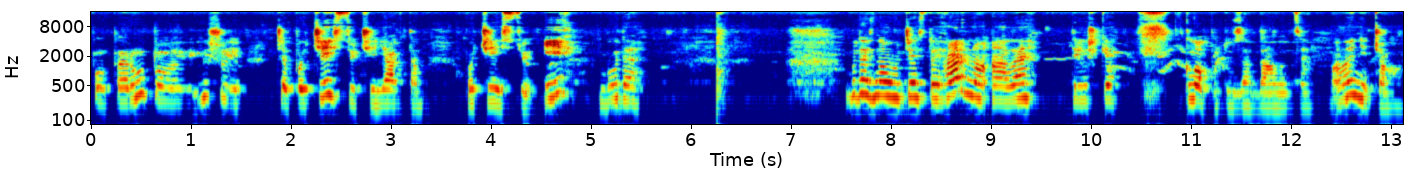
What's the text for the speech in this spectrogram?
поперу, повішую, чи почистю, чи як там почистю. І буде, буде знову чисто і гарно, але трішки клопоту завдало це. Але нічого,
